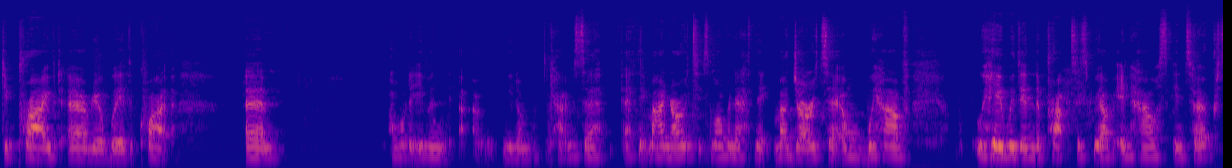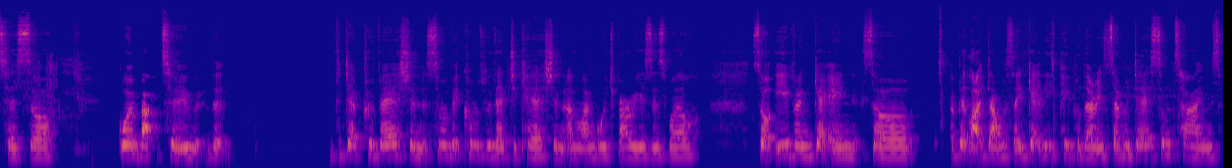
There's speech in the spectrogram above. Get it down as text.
deprived area with quite um, I wouldn't even, uh, you know, can't even say ethnic minority. It's more of an ethnic majority, and we have here within the practice we have in-house interpreters. So going back to the the deprivation, some of it comes with education and language barriers as well. So even getting so a bit like Dan was saying, getting these people there in seven days, sometimes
